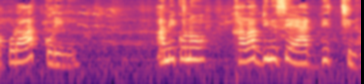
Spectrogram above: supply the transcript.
অপরাধ করিনি। আমি কোনো খারাপ জিনিসে অ্যাড দিচ্ছি না।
